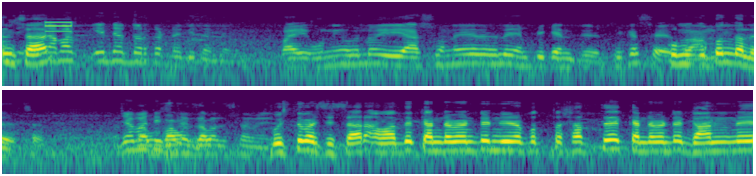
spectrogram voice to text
স্যার? আমার এদের দরকারটা কি তাহলে? ভাই উনি হলো এই আসনের হলো এমপি ক্যান্ডিডেট ঠিক আছে? কোন কোন দলের স্যার? জামাত বাংলাদেশ ইসলাম। জামাত ইসলামী। বুঝতে পারছি স্যার। আমাদের ক্যান্টনমেন্টের নিরাপত্তার সাথে ক্যান্টনমেন্টের গানে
